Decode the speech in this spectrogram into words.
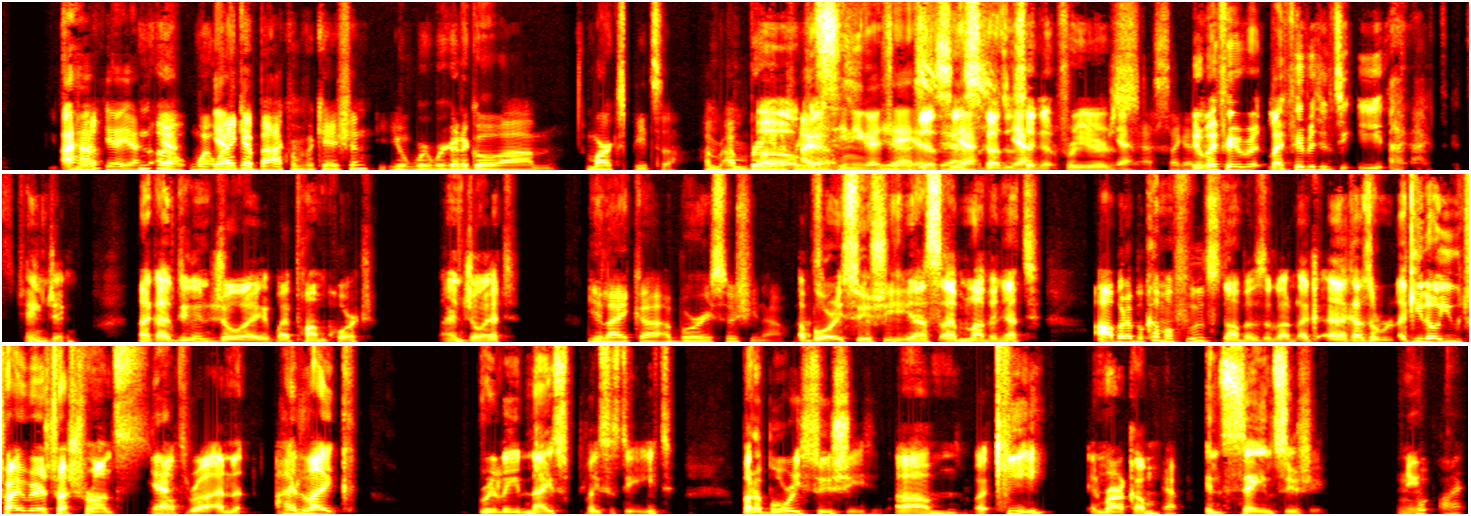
I have, yeah, yeah, No, yeah. no, when, yeah. when I get back from vacation, you, we're, we're gonna go um Mark's Pizza. I'm I'm bringing Oh, it for you I've seen you guys, yeah, yes yeah, yes, yeah, yes. guys have yeah. been saying it for years Yeah. Yes, I got you know my favorite my favorite thing to eat I, I, it's changing like i do enjoy my palm court i enjoy it You like uh, Aburi sushi now? That's- Aburi sushi. Yes, I'm loving it. Uh, but I've become a food snob as a like like as a like you know you try various restaurants Yeah. all throughout, and I like really nice places to eat. But Aburi sushi, um, at Key in Markham, Yep. insane sushi. New, what?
